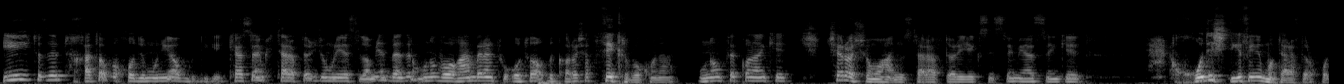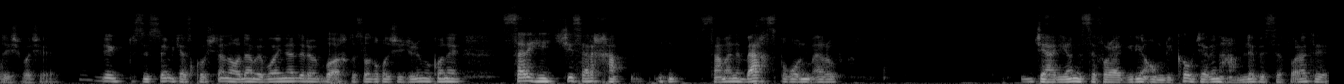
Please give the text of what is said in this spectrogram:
این تازه خطاب به خودمونی ها بود دیگه. کسایی که طرفدار جمهوری اسلامی هست بنظرم اونا واقعا برن تو اتاق به کاراش فکر بکنن. اونا فکر کنن که چرا شما هنوز طرفدار یک سیستمی هستین که خودش دیگه فکر کنم طرفدار خودش باشه. یک سیستمی که از کشتن آدم به بایی نداره با اقتصاد خودش جوری می‌کنه؟ سر هیچی سر خ... سمن بخص به قول معروف. جریان سفارتگیری آمریکا و جریان حمله به سفارت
